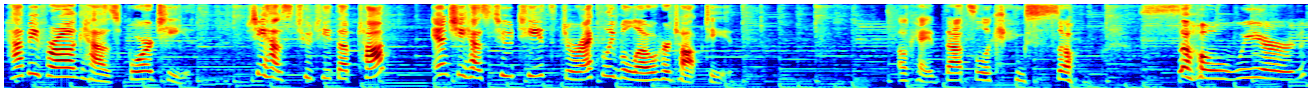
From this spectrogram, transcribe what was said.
Happy Frog has four teeth. She has two teeth up top, and she has two teeth directly below her top teeth. Okay, that's looking so, so weird.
